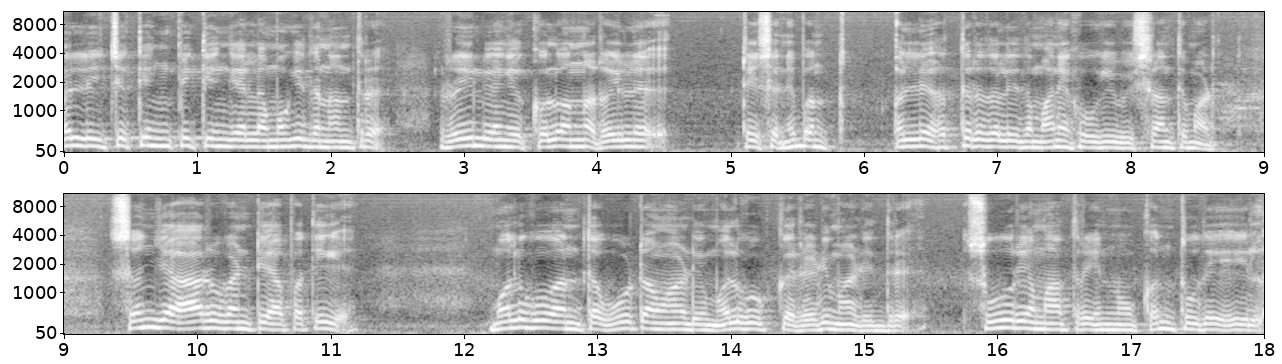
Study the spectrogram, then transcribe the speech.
ಅಲ್ಲಿ ಚೆಕ್ಕಿಂಗ್, ಪಿಕ್ಕಿಂಗ್ ಎಲ್ಲ ಮುಗಿದ ನಂತರ ರೈಲ್ವೆಗೆ ಕೊಲೋನ್ ರೈಲ್ವೆ ಸ್ಟೇಷನಿಗೆ ಬಂತು. ಅಲ್ಲೇ ಹತ್ತಿರದಲ್ಲಿದ್ದ ಮನೆಗೆ ಹೋಗಿ ವಿಶ್ರಾಂತಿ ಮಾಡಿತು. ಸಂಜೆ ಆರು ಗಂಟೆ ಆ ಪತಿಗೆ ಮಲಗುವಂತ ಊಟ ಮಾಡಿ ಮಲಗೋಕ್ಕೆ ರೆಡಿ ಮಾಡಿದರೆ ಸೂರ್ಯ ಮಾತ್ರ ಇನ್ನೂ ಕಂತುವುದೇ ಇಲ್ಲ.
